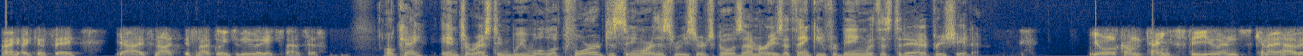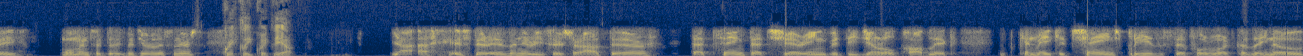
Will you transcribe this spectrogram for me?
I, I can say, yeah, it's not it's not going to be very expensive. Okay, interesting. We will look forward to seeing where this research goes, Amirreza. Thank you for being with us today. I appreciate it. You're welcome. Thanks to you. And can I have a moment with, the, with your listeners? Quickly, quickly, up. Yeah, uh, if there is any researcher out there that think that sharing with the general public can make a change, please step forward because I know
